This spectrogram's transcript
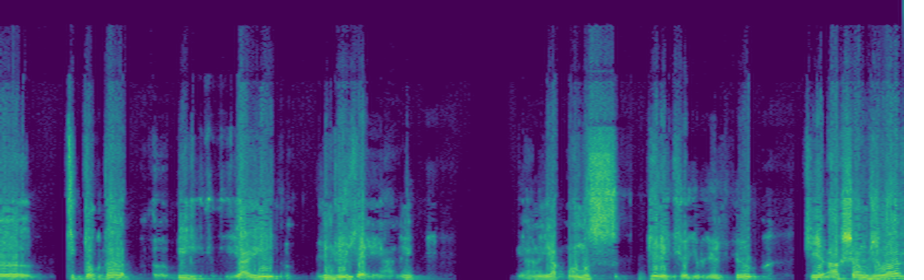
e, TikTok'ta e, bir yayın gündüz yani yani yapmamız gerekiyor gibi gözüküyor ki akşamcılar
